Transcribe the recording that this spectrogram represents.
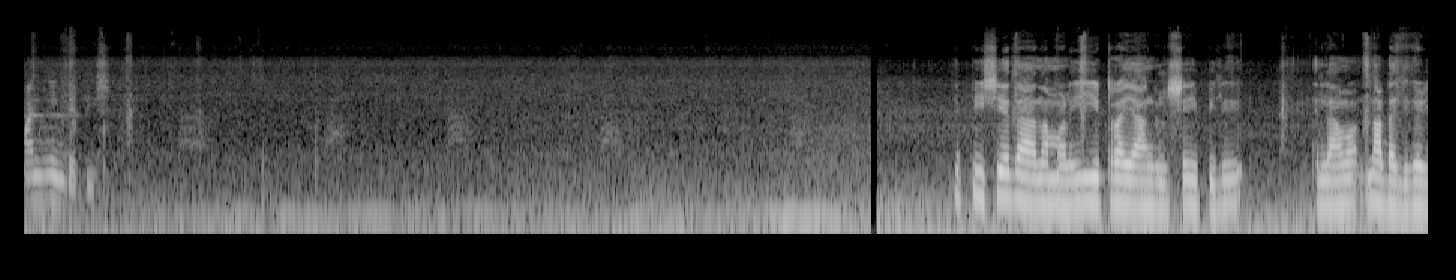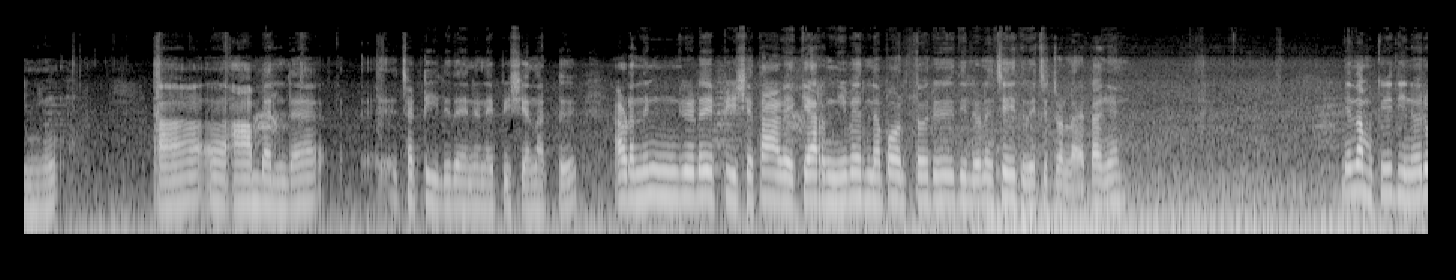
മഞ്ഞിന്റെ പീസ്. എപ്പീഷ്യതാ നമ്മൾ ഈ ട്രയാങ്കിൾ ഷേപ്പിൽ എല്ലാം നടൽ കഴിഞ്ഞു. ആ ആമ്പലിന്റെ ചട്ടിയിൽ ഇതേനാണ് എപ്പീഷ്യ നട്ട്. അവിടെ നിന്ന് ഇങ്ങോട്ട് എപ്പീഷ്യ താഴേക്ക് ഇറങ്ങി വരുന്ന പോലത്തെ ഒരു ഇതിലാണ് ചെയ്ത് വെച്ചിട്ടുള്ളത് കേട്ടോ ഞാൻ. ഇനി നമുക്ക് ഇതിനൊരു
